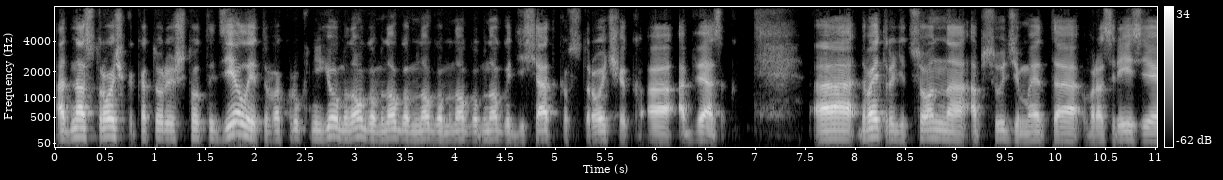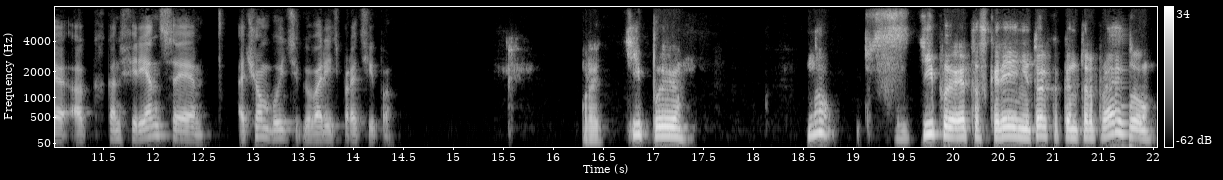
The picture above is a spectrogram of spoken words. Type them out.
одна строчка, которая что-то делает, и вокруг нее много-много-много-много-много десятков строчек а, обвязок. А, давай традиционно обсудим это в разрезе а, конференции. О чем будете говорить про типы? Про типы, ну, типы это скорее не только к enterprise,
